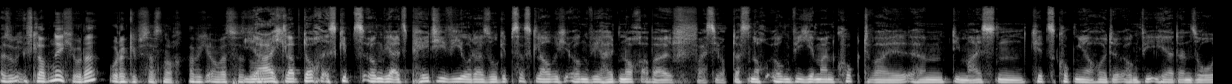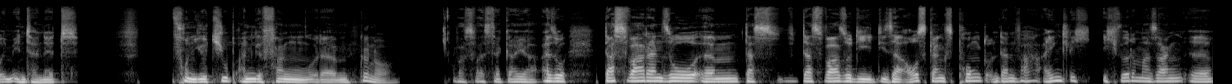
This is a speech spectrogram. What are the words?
Also ich glaube nicht, oder? Oder gibt es das noch? Habe ich irgendwas versucht? Ja, ich glaube doch. Es gibt es irgendwie als Pay-TV oder so, gibt es das, glaube ich, irgendwie halt noch. Aber ich weiß nicht, ob das noch irgendwie jemand guckt, weil ähm, die meisten Kids gucken ja heute irgendwie eher dann so im Internet von YouTube angefangen oder genau. Was weiß der Geier. Also das war dann so, ähm, das, das war so die, dieser Ausgangspunkt und dann war eigentlich, ich würde mal sagen, äh,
